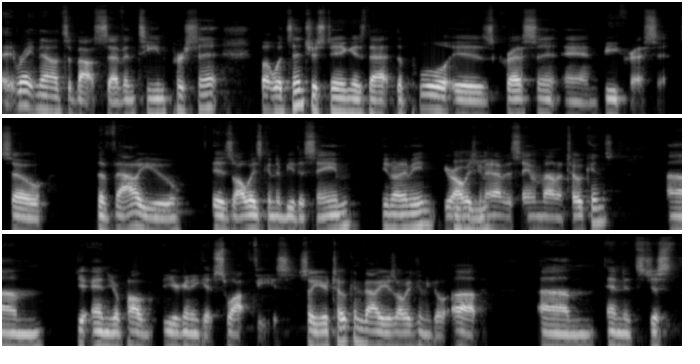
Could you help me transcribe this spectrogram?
eh, right now, it's about 17%. But what's interesting is that the pool is crescent and B crescent. So the value is always going to be the same. You know what I mean? You're always mm-hmm. going to have the same amount of tokens um, and you'll probably you're going to get swap fees. So your token value is always going to go up, um, and it's just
